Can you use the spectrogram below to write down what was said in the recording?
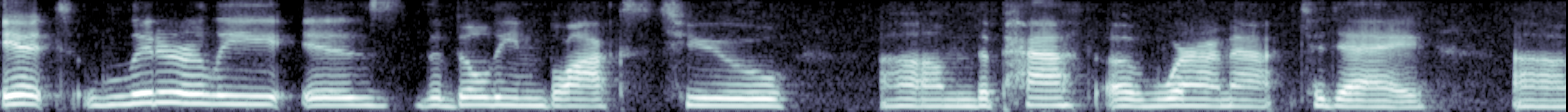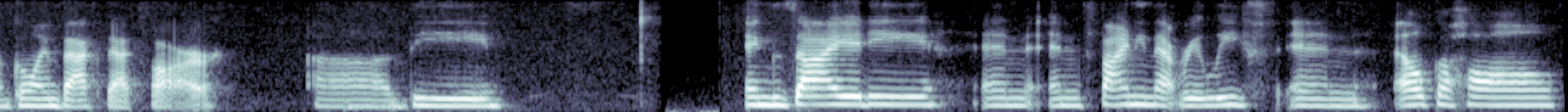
it literally is the building blocks to um, the path of where I'm at today, uh, going back that far. Uh, the anxiety and, and finding that relief in alcohol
